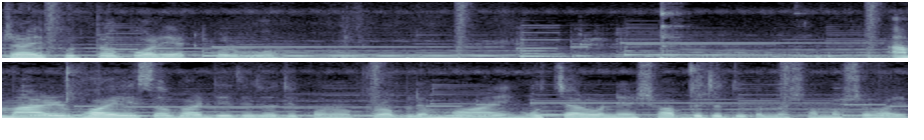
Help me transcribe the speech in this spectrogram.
ড্রাই ফ্রুটটাও পরে অ্যাড করব। আমার ভয়েস ওভার দিতে যদি কোনো প্রবলেম হয়, উচ্চারণের শব্দে যদি কোনো সমস্যা হয়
